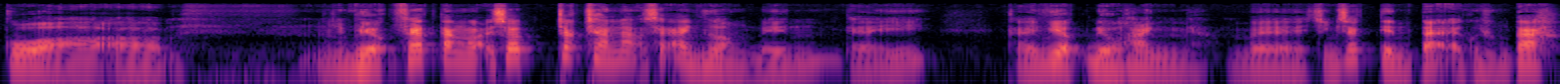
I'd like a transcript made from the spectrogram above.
của uh, việc phép tăng lãi suất chắc chắn là sẽ ảnh hưởng đến cái cái việc điều hành về chính sách tiền tệ của chúng ta.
